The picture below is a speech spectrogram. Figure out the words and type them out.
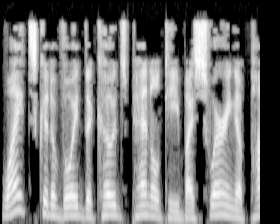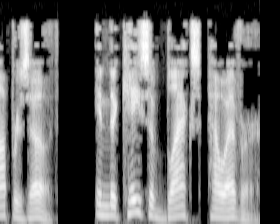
Whites could avoid the code's penalty by swearing a pauper's oath. In the case of blacks, however,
